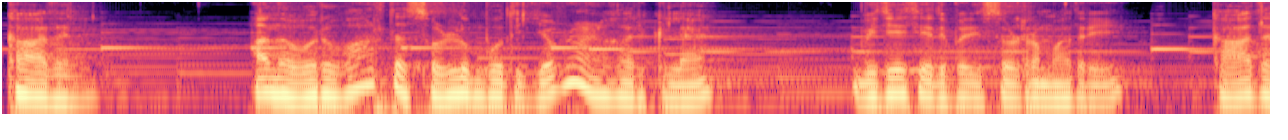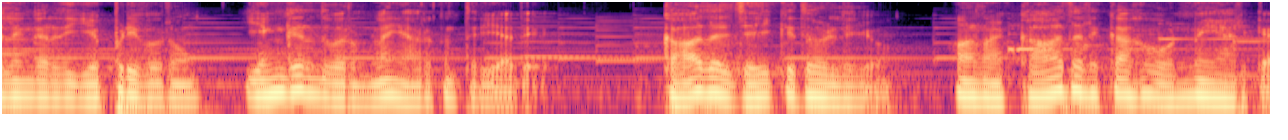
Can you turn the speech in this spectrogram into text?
காதல். அந்த ஒரு வார்த்தை சொல்லும்போது எவ்வளோ அழகாக இருக்குல்ல? விஜய் சேதுபதி சொல்கிற மாதிரி. காதலுங்கிறது எப்படி வரும் எங்கேருந்து வரும்லாம் யாருக்கும் தெரியாது. காதல் ஜெயிக்குதோ இல்லையோ ஆனால் காதலுக்காக உண்மையா இருக்க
